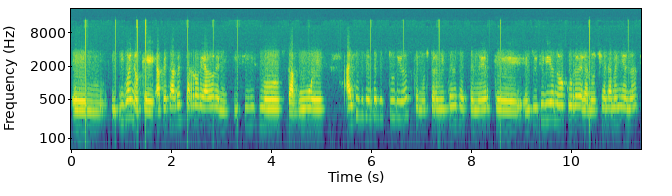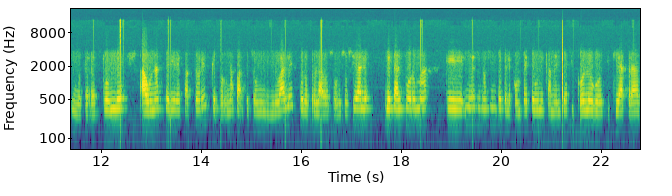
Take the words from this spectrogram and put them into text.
Em, y, bueno, que a pesar de estar rodeado de misticismos, tabúes, hay suficientes estudios que nos permiten sostener que el suicidio no ocurre de la noche a la mañana, sino que responde a una serie de factores que por una parte son individuales, por otro lado son sociales, de tal forma que no es un asunto que le compete únicamente a psicólogos, psiquiatras,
